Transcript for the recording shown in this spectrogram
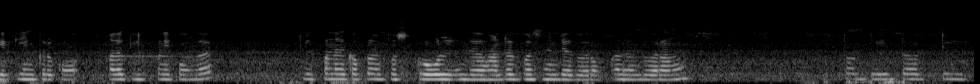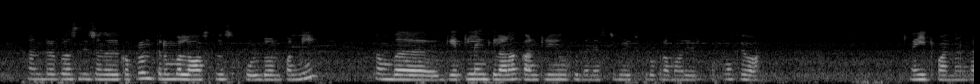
கெட் லிங்க் இருக்கும். அதை கிளிக் பண்ணிக்கோங்க. கிளிக் பண்ணதுக்கப்புறம் இப்போ ஸ்க்ரோல் இந்த ஹண்ட்ரட் பர்சன்ட் அது வரும். அது வந்து வரணும் டுவெண்ட்டி தேர்ட்டி ஹண்ட்ரட் பர்சன்டேஜ் வந்ததுக்கப்புறம் திரும்ப லாஸ்ட்டில் ஸ்க்ரோல் டவுன் பண்ணி நம்ம கெட் லிங்க் இல்லைனா continue to the next page கொடுக்குற மாதிரி இருக்கும். ஓகேவா வெயிட் பண்ணுங்க.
